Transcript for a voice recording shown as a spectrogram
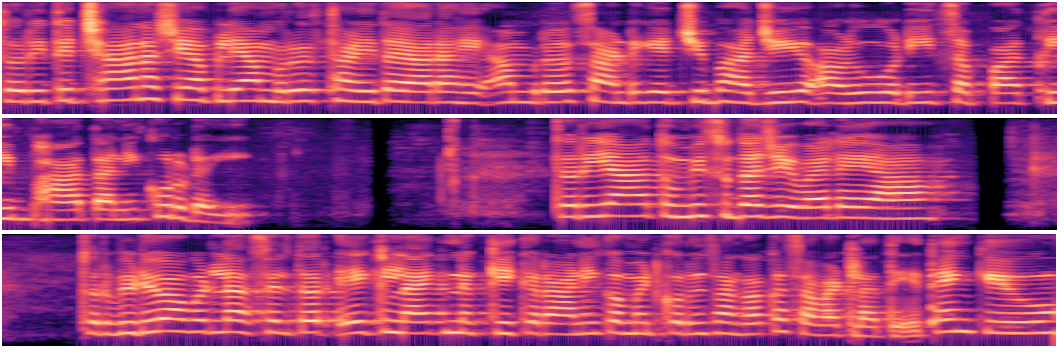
तर इथे छान अशी आपली आमरस थाळी तयार आहे. आमरस सांडग्याची भाजी आळूवडी चपाती भात आणि कुरडई. तर या तुम्ही सुद्धा जेवायला या. तर व्हिडिओ आवडला असेल तर एक लाईक नक्की करा आणि कमेंट करून सांगा कसा वाटला ते. थँक्यू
